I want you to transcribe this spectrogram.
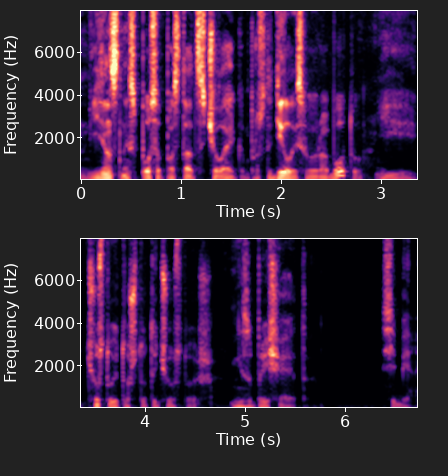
единственный способ остаться человеком. Просто делай свою работу и чувствуй то, что ты чувствуешь. Не запрещай это себе.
